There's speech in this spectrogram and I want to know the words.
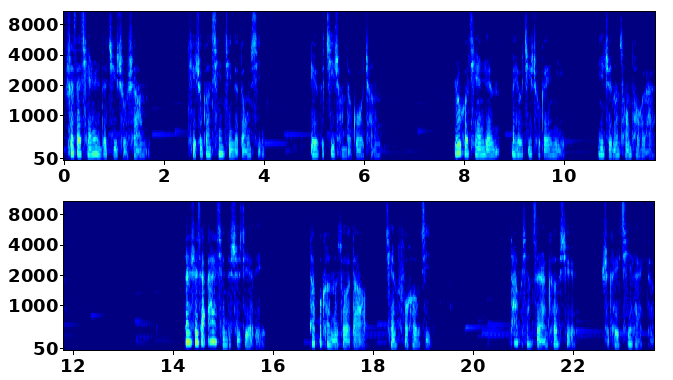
是在前人的基础上提出更先进的东西，有一个继承的过程。如果前人没有基础给你，你只能从头来。但是在爱情的世界里。他不可能做到前赴后继，他不像自然科学是可以积累的。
